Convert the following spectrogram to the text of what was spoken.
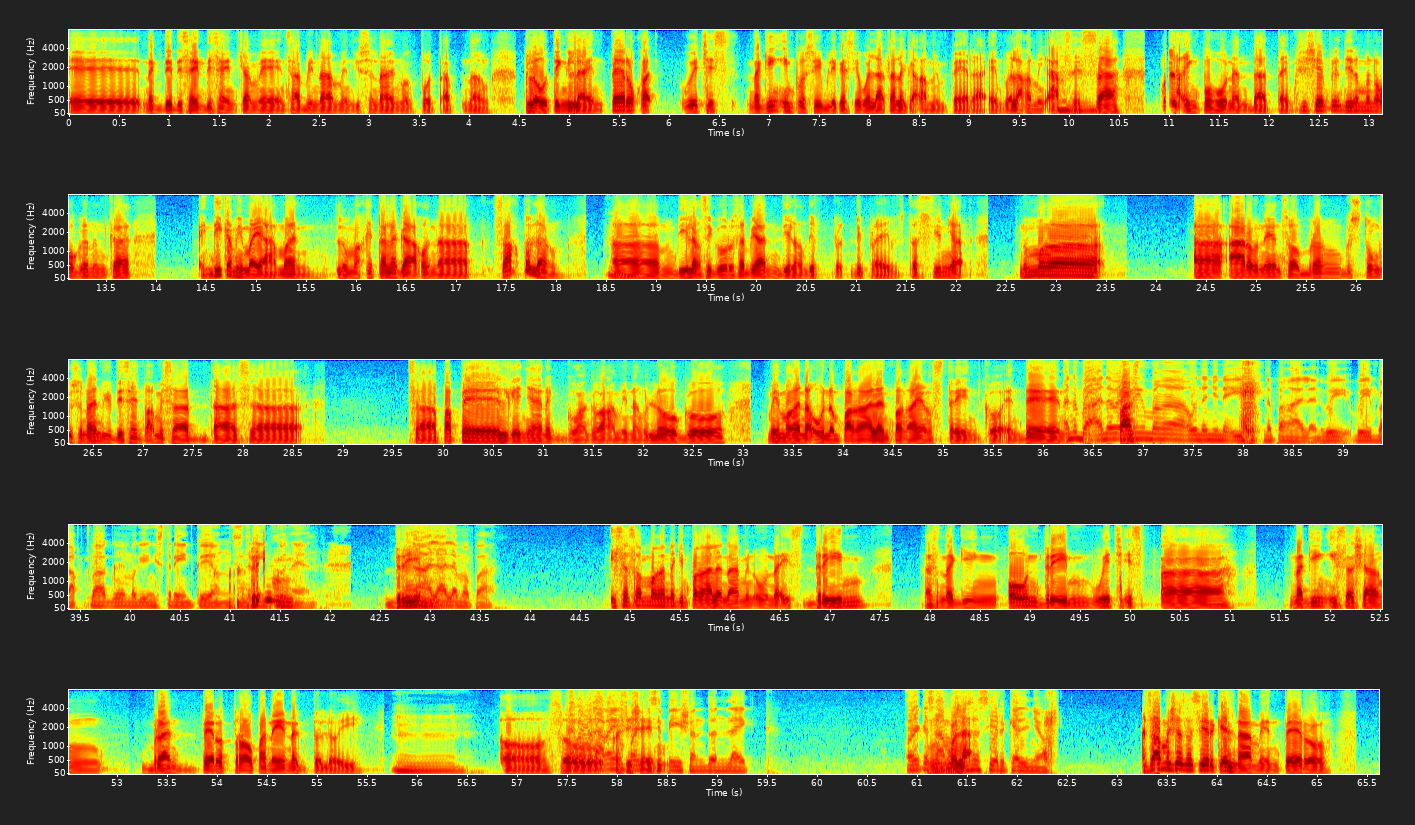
eh, nagde-design-design kami and sabi namin gusto namin mag-put up ng clothing line. Pero, ka- which is, naging imposible kasi wala talaga kaming pera and wala kaming access sa malaking puhunan that time. Kasi syempre, hindi naman ako ganun ka, hindi kami mayaman. Lumaki talaga ako na sakto lang. Um, hindi lang siguro sabihan, hindi lang dep- deprived. Tapos yun nga, nung mga ah, araw na yun, sobrang gustong gusto na. Nag-design pa kami sa, ah, sa, sa papel, ganyan. Naggawa kami ng logo. May mga naunang pangalan pa nga yung strain ko. And then, Ano ba? Ano, Fast- ano yung mga una nyo naisip na pangalan? Way, way back, bago maging strain ko yung strain ko Dream. na yan. Dream. Naalala mo pa? isa sa mga naging pangalan namin una is Dream, as naging Own Dream, which is, uh, naging isa siyang brand, pero tropa na yung nagtuloy. Mm. Oo, so, Pero wala kasi participation doon, like, or kasama Mm, wala. siya sa circle nyo? kasama siya sa circle namin, pero,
